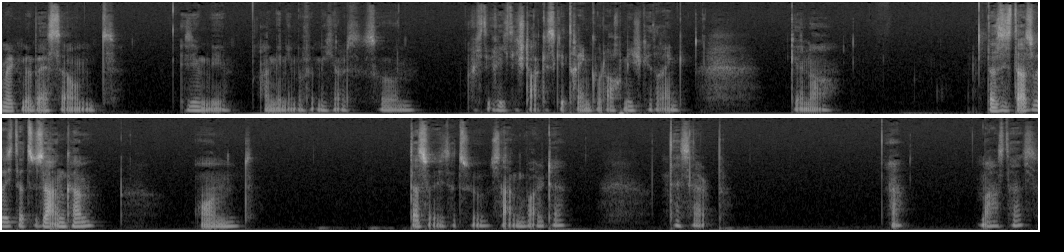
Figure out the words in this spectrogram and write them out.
schmeckt mir besser und ist irgendwie angenehmer für mich als so ein richtig, richtig starkes Getränk oder auch Mischgetränk. Genau. Das ist das, was ich dazu sagen kann. Und das, was ich dazu sagen wollte. Deshalb, ja, war's das.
